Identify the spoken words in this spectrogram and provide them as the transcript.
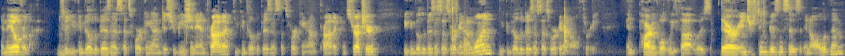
And they overlap. Mm-hmm. So you can build a business that's working on distribution and product. You can build a business that's working on product and structure. You can build a business that's working on one. You can build a business that's working on all three. And part of what we thought was there are interesting businesses in all of them,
